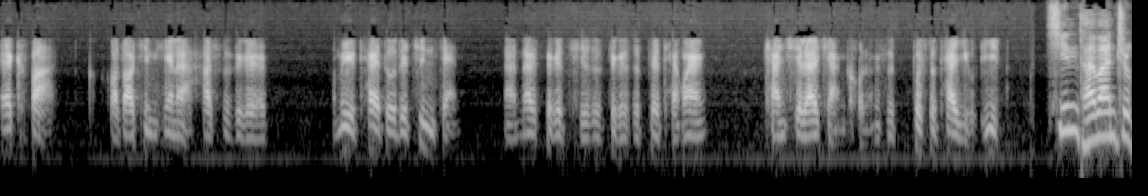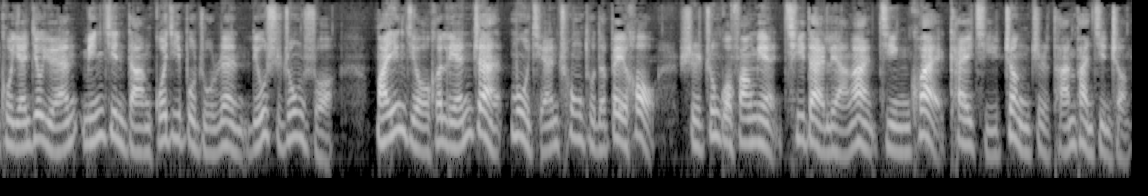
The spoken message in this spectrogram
A 克法搞到今天了，还是这个。没有太多的进展啊，那这个其实这个是对台湾长期来讲可能是不是太有利的。新台湾智库研究员、民进党国际部主任刘世忠说：“马英九和连战目前冲突的背后，是中国方面期待两岸尽快开启政治谈判进程，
